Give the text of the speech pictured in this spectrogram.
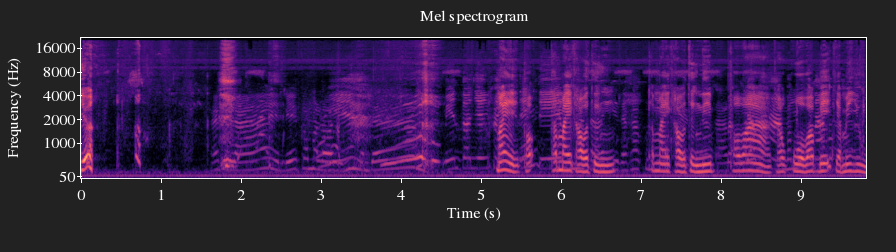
เยอะ ไม่เป็นไรเบ๊ะก็มารออยู่นี่เหมือนเดิม ไม่เพราะทำไมเขาถึงทำไมเขาถึงนี้ เพราะว่าเขากลัวว่าเบ๊ะจะไม่อยู่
